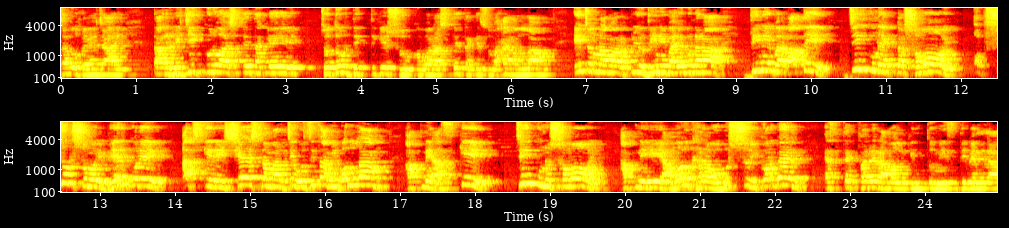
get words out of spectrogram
চালু হয়ে যায়, তার রিজিকগুলো আসতে থাকে, চতুর্দিক থেকে সুখবর আসতে থাকে, সুবহানাল্লাহ। এই জন্য আমার প্রিয় দিনী ভাই বোনেরা, দিনে বা রাতে যে কোনো একটা সময়, অবসর সময় বের করে আজকের এই শেষ নাম্বার যে ওজিফা আমি বললাম, আপনি আজকে যে কোনো সময় আপনি এই আমলখানা অবশ্যই করবেন। ইস্তেগফারের আমল কিন্তু মিস দিবেন না।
